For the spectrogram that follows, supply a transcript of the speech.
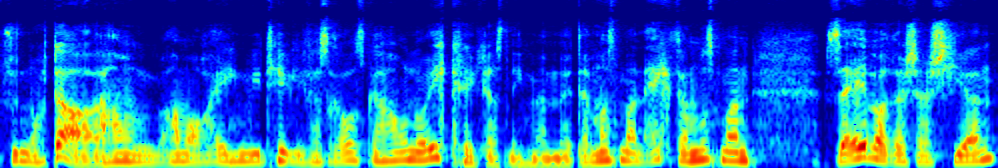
sind noch da, haben, haben auch irgendwie täglich was rausgehauen, nur ich krieg das nicht mehr mit. Da muss man echt, da muss man selber recherchieren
